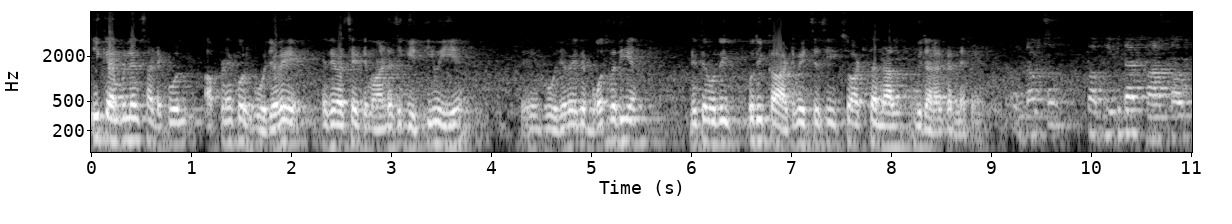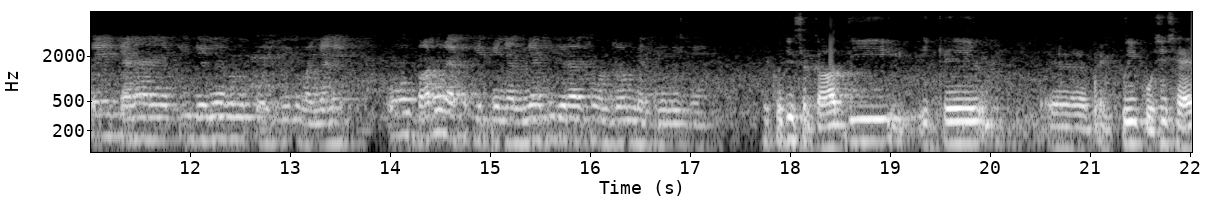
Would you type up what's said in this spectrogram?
ਇੱਕ ਐਂਬੂਲੈਂਸ ਸਾਡੇ ਕੋਲ ਆਪਣੇ ਕੋਲ ਹੋ ਜਾਵੇ ਇਹਦੇ ਵਾਸਤੇ ਡਿਮਾਂਡ ਅਸੀਂ ਕੀਤੀ ਹੋਈ ਹੈ ਤੇ ਹੋ ਜਾਵੇ ਤੇ ਬਹੁਤ ਵਧੀਆ। ਨਹੀਂ ਤੇ ਉਹਦੀ ਉਹਦੀ ਘਾਟ ਵਿੱਚ ਅਸੀਂ 108 ਦਾ ਨਾਲ ਗੁਜ਼ਾਰਾ ਕਰਨੇ ਪਏ ਡਾਕਟਰ ਸਾਹਿਬ ਪਬਲਿਕ ਦਾ ਖਾਸ ਤੌਰ ਤੇ ਕਹਿਣਾ ਹੈ ਕਿ ਜਿਹੜੀਆਂ ਗਲੂਕੋਜ਼ ਦੀ ਦਵਾਈਆਂ ਨੇ ਉਹ ਬਾਹਰੋਂ ਰੈਫਰ ਕੀਤੀਆਂ ਜਾਂਦੀਆਂ ਕਿ ਜਿਹੜਾ ਇੱਥੋਂ ਅੰਦਰੋਂ ਮਿਲਦੀਆਂ ਨਹੀਂ ਸੀ। ਦੇਖੋ ਜੀ ਸਰਕਾਰ ਦੀ ਇੱਕ ਪੂਰੀ ਕੋਸ਼ਿਸ਼ ਹੈ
